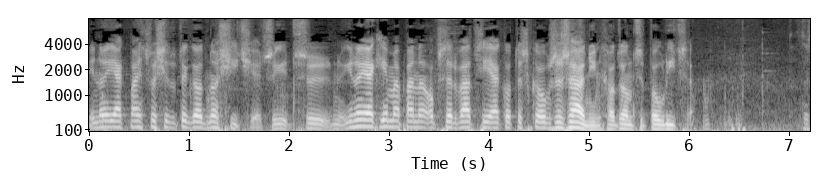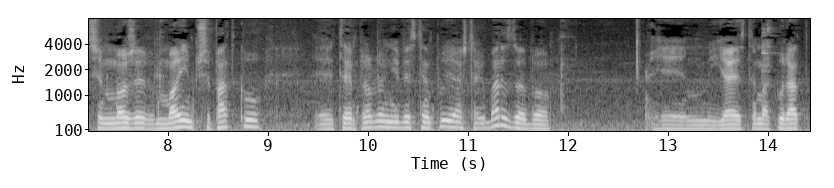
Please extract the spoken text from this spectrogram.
No i jak państwo się do tego odnosicie? Czy, czy, no jakie ma pana obserwacje jako też kołobrzeżanin chodzący po ulicach? Znaczy, może w moim przypadku ten problem nie występuje aż tak bardzo, bo ja jestem akurat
